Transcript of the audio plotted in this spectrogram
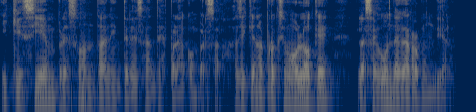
y que siempre son tan interesantes para conversar. Así que en el próximo bloque, la Segunda Guerra Mundial.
